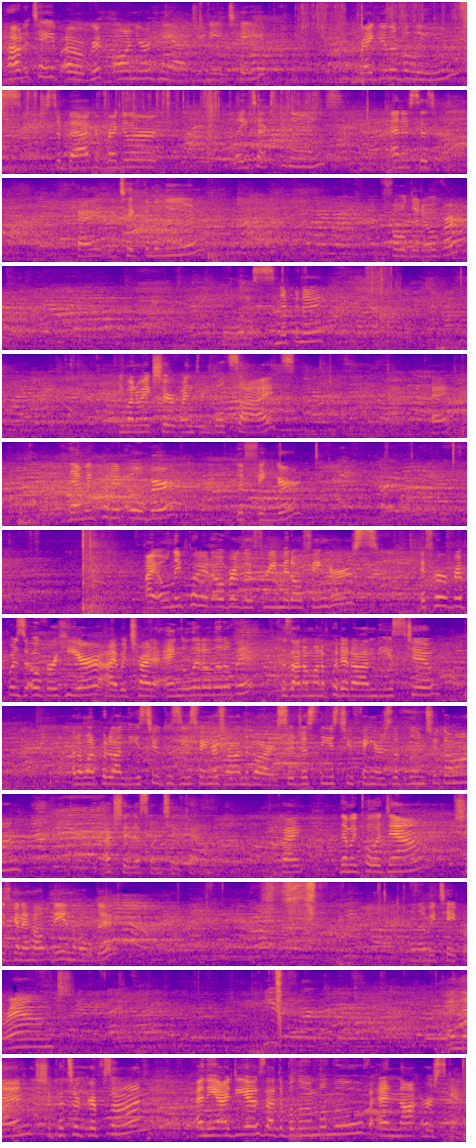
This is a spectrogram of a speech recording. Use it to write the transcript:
How to tape a rip on your hand. You need tape, regular balloons, just a bag of regular latex balloons, and a scissor. Okay, we take the balloon, fold it over, put a little snip in it. You want to make sure it went through both sides. Okay. Then we put it over the finger. I only put it over the three middle fingers. If her rip was over here, I would try to angle it a little bit because I don't want to put it on these two. I don't want to put it on these two because these fingers are on the bars. So just these two fingers the balloon should go on. Actually, this one too can. Okay? Then we pull it down. She's going to help me and hold it. And then we tape around. And then she puts her grips on. And the idea is that the balloon will move and not her skin.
